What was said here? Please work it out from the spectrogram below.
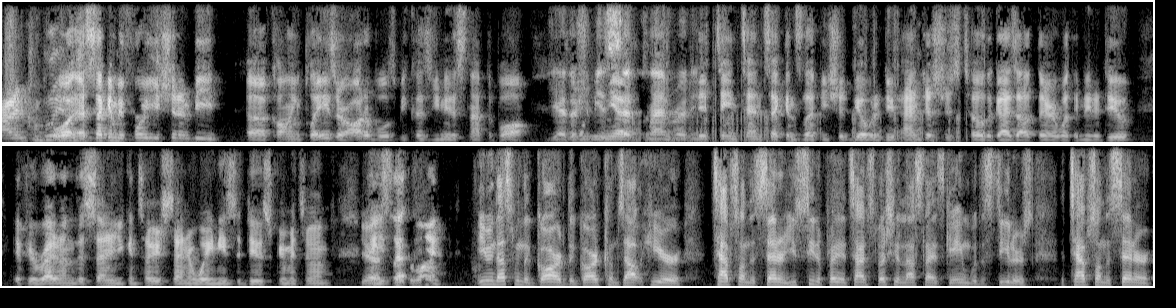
I completely. Well, a second before, you shouldn't be uh, calling plays or audibles because you need to snap the ball. Yeah, there should be a set plan ready. 15, 10 seconds left. You should be able to do hand gestures to tell the guys out there what they need to do. If you're right under the center, you can tell your center what he needs to do, scream it to him, and you set the line. even that's when the guard, the guard comes out here, taps on the center. You've seen it plenty of times, especially in last night's game with the Steelers. It taps on the center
